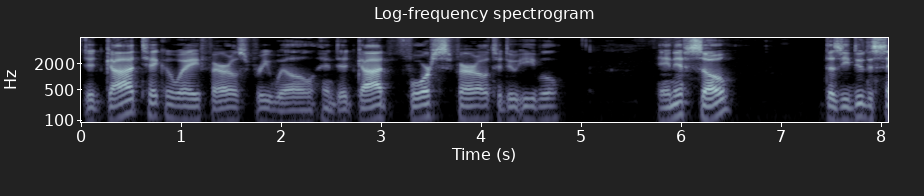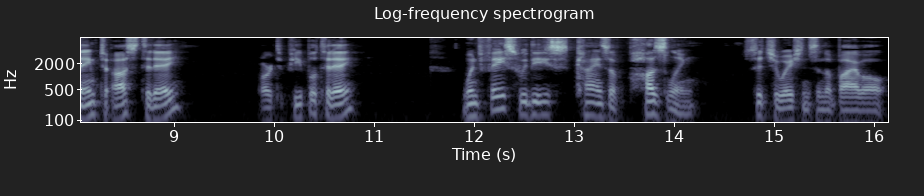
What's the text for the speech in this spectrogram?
Did God take away Pharaoh's free will, and did God force Pharaoh to do evil? And if so, does he do the same to us today or to people today? When faced with these kinds of puzzling situations in the Bible,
